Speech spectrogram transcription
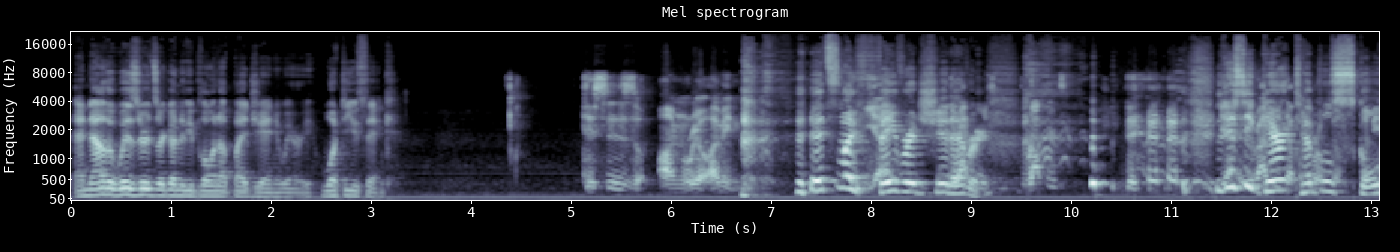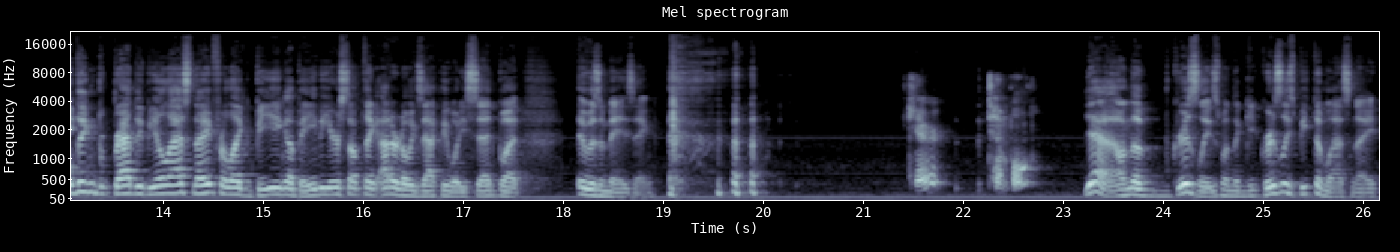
and now the Wizards are going to be blown up by January. What do you think? This is unreal. I mean, it's my yeah, favorite shit Raptors, ever. Raptors. Did yeah, you see Garrett Temple scolding I mean, Bradley Beal last night for like being a baby or something? I don't know exactly what he said, but it was amazing. Garrett Temple? Yeah, on the Grizzlies when the Grizzlies beat them last night.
